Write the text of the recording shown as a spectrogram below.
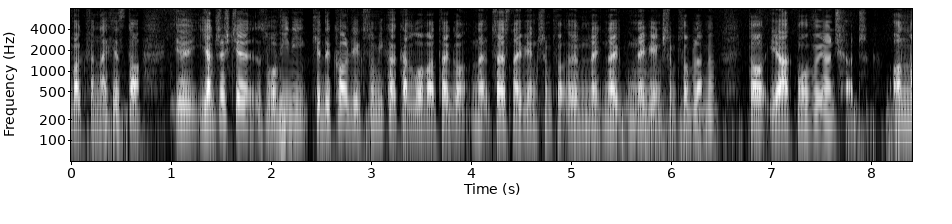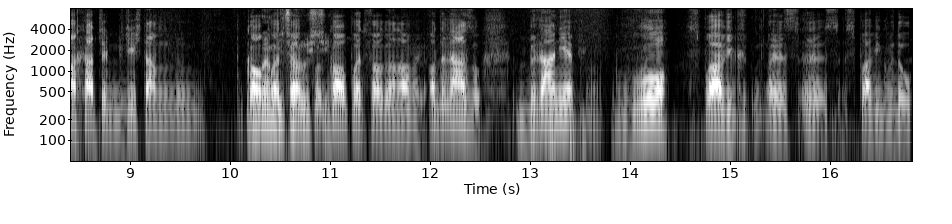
w akwenach jest to, jak żeście złowili kiedykolwiek sumika karłowatego, co jest największym, naj, naj, największym problemem? To jak mu wyjąć haczyk. On ma haczyk gdzieś tam y, koło płetwy, koło płetwy ogonowej. Od razu branie, wu, spławik, y, s- spławik w dół.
